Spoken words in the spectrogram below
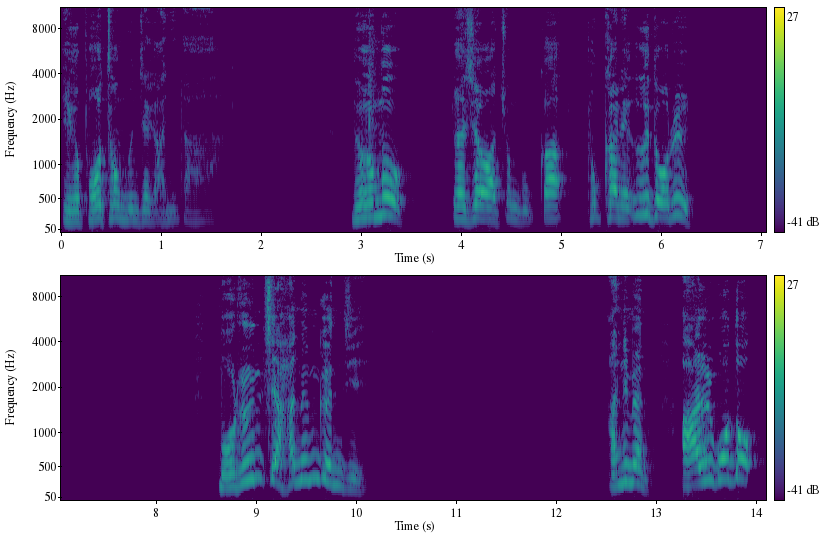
이거 보통 문제가 아니다. 너무 러시아와 중국과 북한의 의도를 모른 채 하는 건지 아니면 알고도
